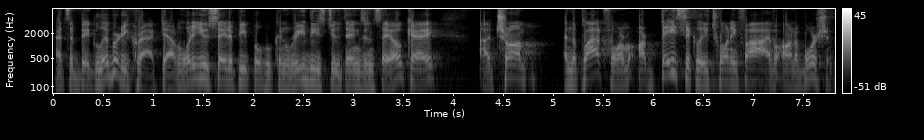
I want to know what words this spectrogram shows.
That's a big liberty crackdown. What do you say to people who can read these two things and say, okay, uh, Trump and the platform are basically 25 on abortion?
